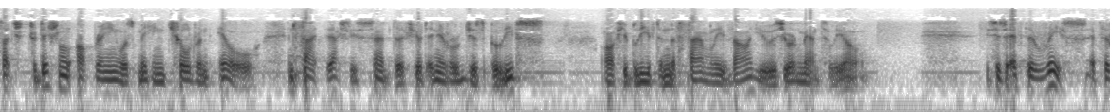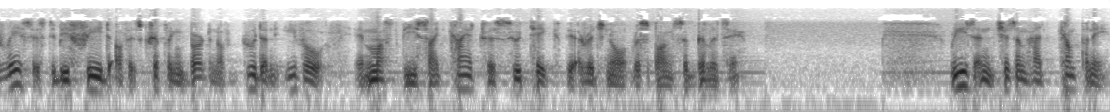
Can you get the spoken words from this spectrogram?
Such traditional upbringing was making children ill. In fact, they actually said that if you had any religious beliefs, or if you believed in the family values, you were mentally ill. He says, if the race, if the race is to be freed of its crippling burden of good and evil, it must be psychiatrists who take the original responsibility. Rees and Chisholm had company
